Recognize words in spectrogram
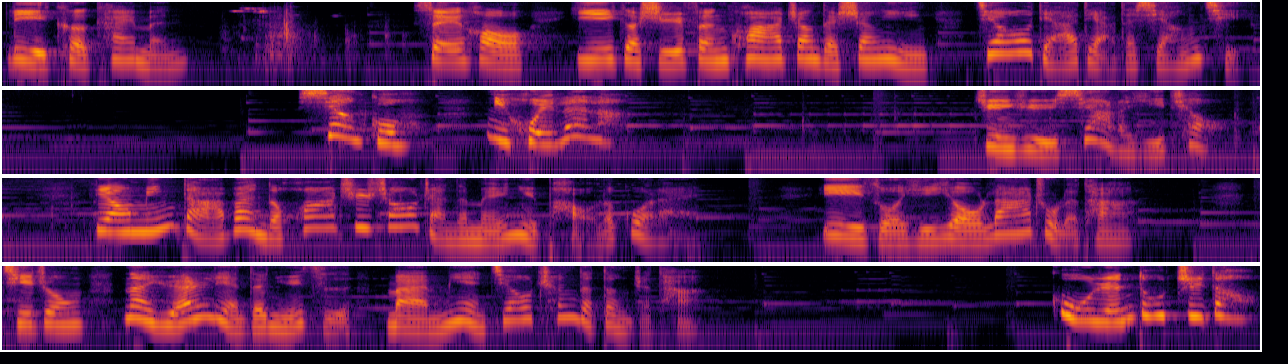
立刻开门。随后，一个十分夸张的声音娇嗲嗲的响起：“相公，你回来了。”俊玉吓了一跳，两名打扮的花枝招展的美女跑了过来，一左一右拉住了他。其中那圆脸的女子满面娇嗔地瞪着他。古人都知道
